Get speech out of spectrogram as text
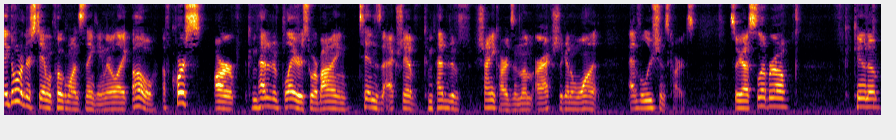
I don't understand what Pokemon's thinking. They're like, oh, of course our competitive players who are buying tins that actually have competitive shiny cards in them are actually going to want evolutions cards. So you got a Slowbro, Kakuna,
